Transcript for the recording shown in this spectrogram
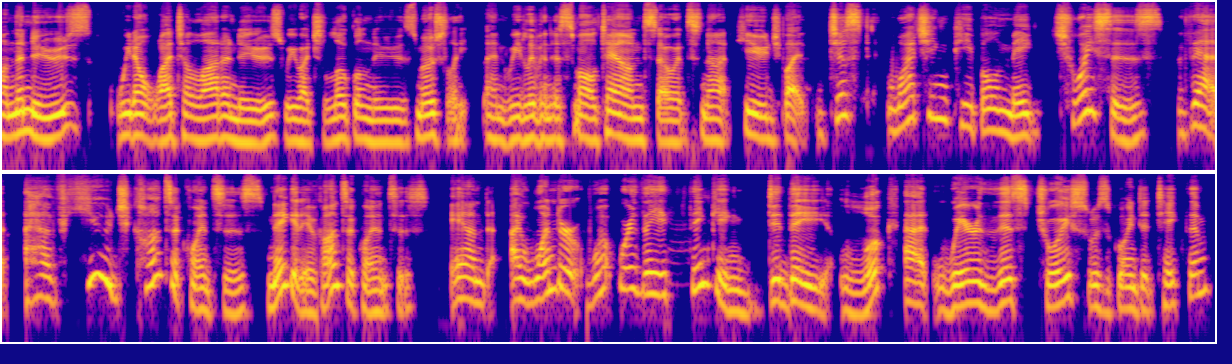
on the news. We don't watch a lot of news. We watch local news mostly. And we live in a small town, so it's not huge. But just watching people make choices that have huge consequences, negative consequences and I wonder what were they thinking? Did they look at where this choice was going to take them?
